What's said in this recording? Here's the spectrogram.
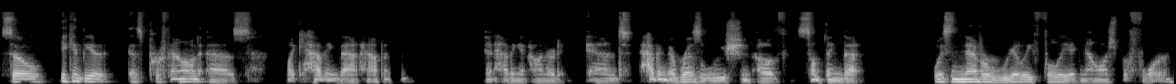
So it can be a, as profound as like having that happen and having it honored and having a resolution of something that was never really fully acknowledged before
